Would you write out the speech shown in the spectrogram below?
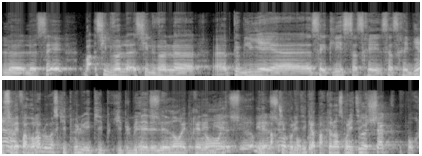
le, le sait. Bah, s'ils veulent, s'ils veulent euh, publier euh, cette liste, ça serait, ça serait bien. Vous serez favorable à ce qu'ils publient, les, noms et prénoms et, les partis politiques, appartenance politique que chaque, pour,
